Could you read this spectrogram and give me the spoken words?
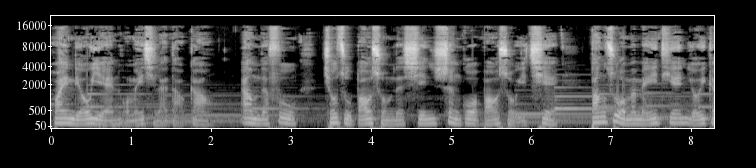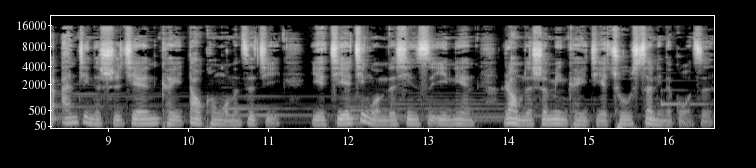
欢迎留言，我们一起来祷告。爱我们的父，求主保守我们的心胜过保守一切，帮助我们每一天有一个安静的时间，可以倒空我们自己，也洁净我们的心思意念，让我们的生命可以结出圣灵的果子。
